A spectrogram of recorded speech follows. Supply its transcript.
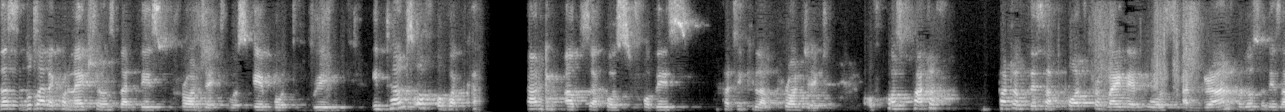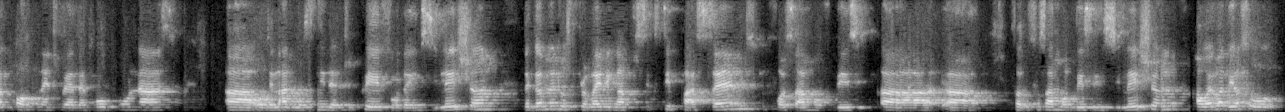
that's, those are the connections that this project was able to bring. In terms of overcoming obstacles for this particular project. Of course, part of part of the support provided was a grant, but also there's a component where the homeowners uh, or the landlords needed to pay for the insulation. The government was providing up to 60% for some of this uh, uh, for, for, some of this installation. However, they also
